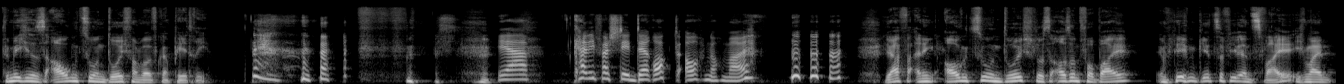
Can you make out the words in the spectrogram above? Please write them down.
für mich ist es Augen zu und durch von Wolfgang Petri. Ja, kann ich verstehen. Der rockt auch nochmal. Ja, vor allen Dingen Augen zu und durch, Schluss aus und vorbei. Im Leben geht so viel in zwei. Ich meine,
